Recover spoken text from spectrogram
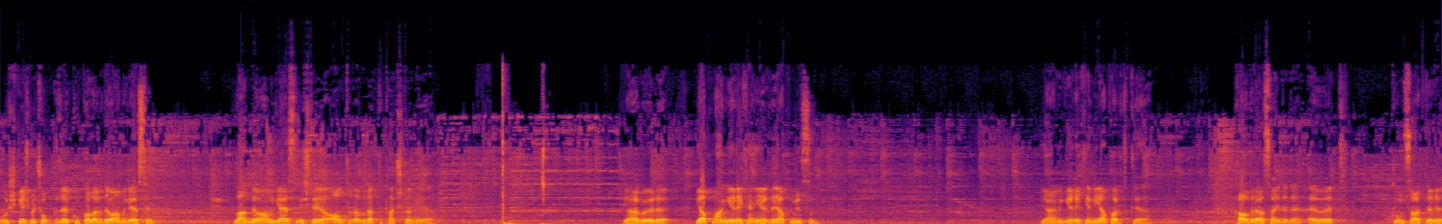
Boş geçme çok güzel kupalar devamı gelsin. Lan devamı gelsin işte ya. Altıda bıraktı taçları ya. Ya böyle yapman gereken yerde yapmıyorsun. Yani gerekeni yap artık ya. Kaldır asaydı de. Evet. Kum saatleri.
